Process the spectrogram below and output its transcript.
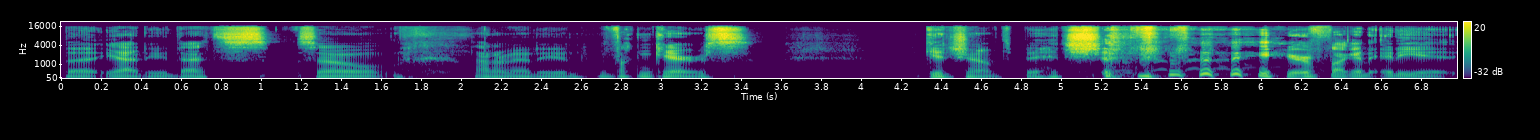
but yeah, dude, that's so. I don't know, dude. Who fucking cares? Get jumped, bitch. You're a fucking idiot.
